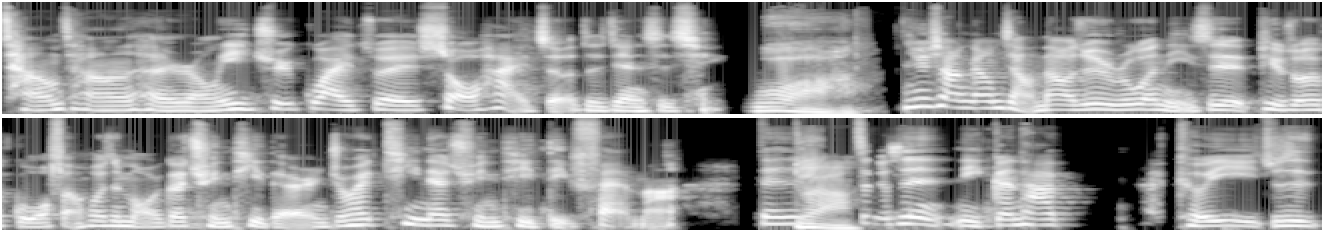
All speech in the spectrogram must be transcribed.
常常很容易去怪罪受害者这件事情。哇！因为像刚刚讲到，就是如果你是譬如说果粉或是某一个群体的人，你就会替那群体 defend 嘛。但是这个是你跟他。可以就是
